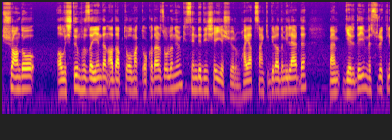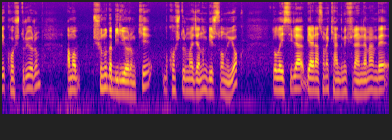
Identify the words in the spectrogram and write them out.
Şu anda o alıştığım hıza yeniden adapte olmakta o kadar zorlanıyorum ki senin dediğin şeyi yaşıyorum. Hayat sanki bir adım ileride. Ben gerideyim ve sürekli koşturuyorum. Ama şunu da biliyorum ki bu koşturmacanın bir sonu yok. Dolayısıyla bir yerden sonra kendimi frenlemem ve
